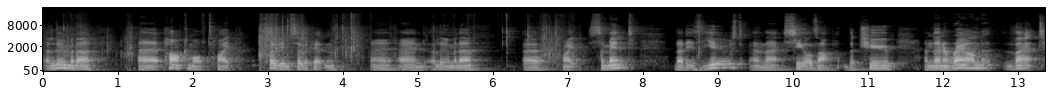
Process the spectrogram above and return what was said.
alumina uh, Parkhomov type sodium silicate and, uh, and alumina uh, type cement that is used and that seals up the tube. And then around that,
